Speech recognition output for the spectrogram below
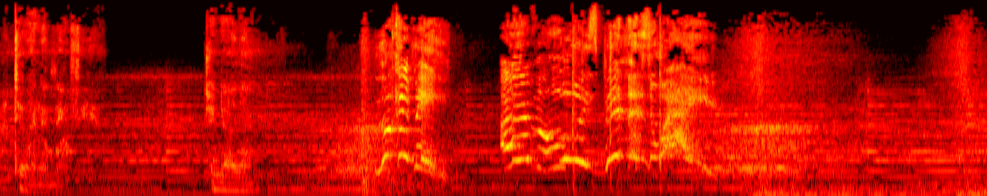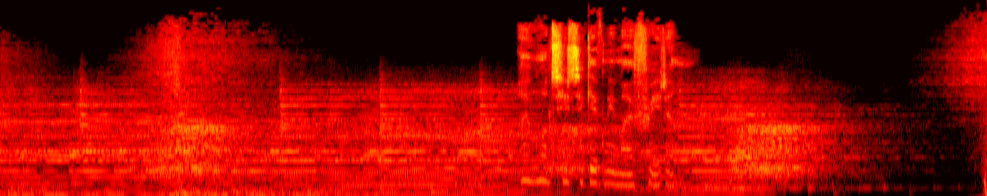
I'd do anything for you. Do you know that? Look at me! I have always been this way! I want you to give me my freedom. I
